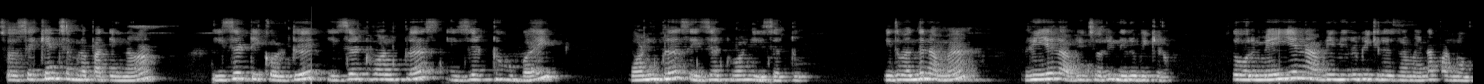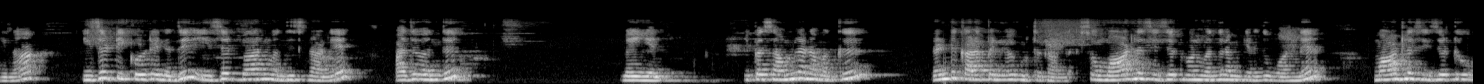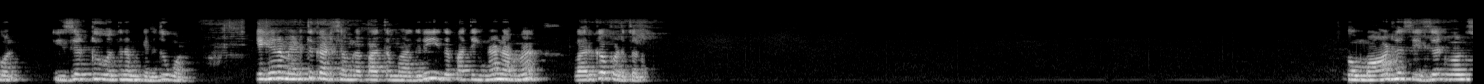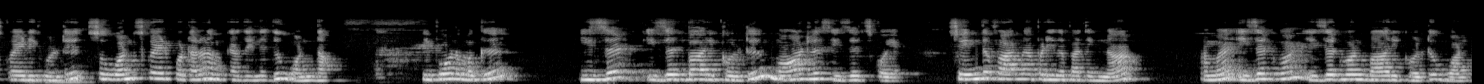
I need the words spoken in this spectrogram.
So second செம்மில் பார்த்தீங்கன்னா Z equal to Z one plus Z two by one plus Z one Z two இது வந்து நம்ம real அப்படின்னு சொல்லி நிரூபிக்கணும். ஸோ ஒரு மெய்யன் அப்படி நிரூபிக்கிறது நம்ம என்ன பண்ணோம் அப்படின்னா இசட் ஈக்குவல் டு என்னது? இசட் பார்னு வந்துச்சுனாலே அது வந்து மெய்யன் இப்போ சம்மில் நமக்கு ரெண்டு கலப்பெண்கள் கொடுத்துருக்காங்க. ஸோ மாடலஸ் இசட் ஒன் வந்து நமக்கு என்னது? ஒன்று modulus Z two one Z two வந்து நமக்கு என்னது ஒன் இதே நம்ம எடுத்துக்காட்டு சம்மில் பார்த்த மாதிரி இதை பார்த்தீங்கன்னா நம்ம வர்க்கப்படுத்தணும். So modulus Z one square equal to so one square போட்டாலும் நமக்கு அது என்னது ஒன் தான். இப்போது நமக்கு Z Z bar equal to modulus Z square so இந்த ஃபார்முலா படி இதை பார்த்தீங்கன்னா நம்ம Z one Z one bar equal to one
